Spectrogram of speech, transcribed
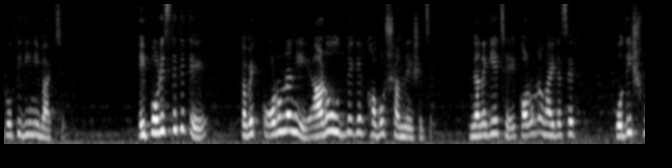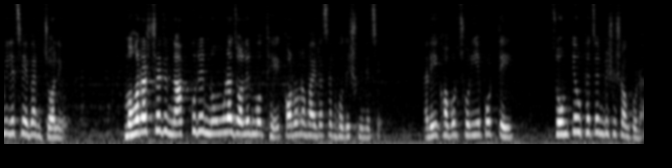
প্রতিদিনই বাড়ছে। এই পরিস্থিতিতে তবে করোনা নিয়ে আরও উদ্বেগের খবর সামনে এসেছে। জানা গিয়েছে, করোনা ভাইরাসের হদিশ মিলেছে এবার জলেও। মহারাষ্ট্রের নাগপুরের নোংরা জলের মধ্যে করোনা ভাইরাসের হদিশ মিলেছে। আর এই খবর ছড়িয়ে পড়তেই চমকে উঠেছেন বিশেষজ্ঞরা।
